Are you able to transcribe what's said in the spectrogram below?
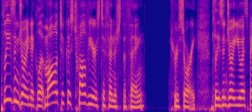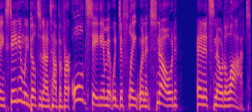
please enjoy Nicollet Mall. It took us 12 years to finish the thing. True story. Please enjoy US Bank Stadium. We built it on top of our old stadium. It would deflate when it snowed, and it snowed a lot.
